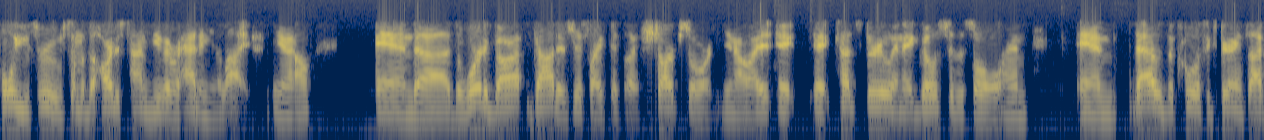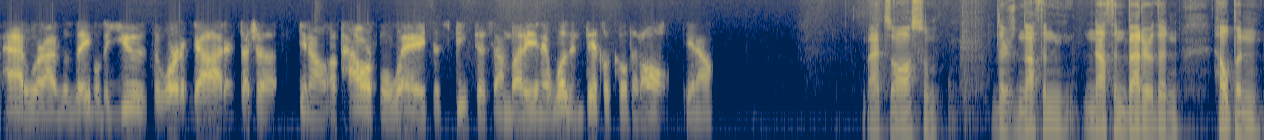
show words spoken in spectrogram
pull you through some of the hardest times you've ever had in your life, you know. And uh, the word of God, God is just like it's a sharp sword, you know. It, it it cuts through and it goes to the soul, and and that was the coolest experience I've had where I was able to use the word of God in such a you know a powerful way to speak to somebody, and it wasn't difficult at all, you know. That's awesome. There's nothing nothing better than helping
